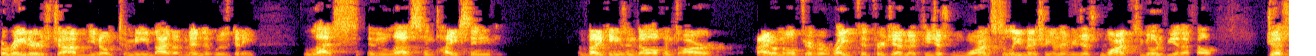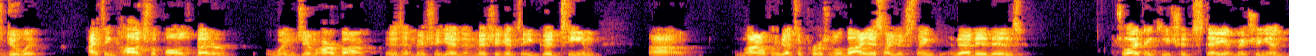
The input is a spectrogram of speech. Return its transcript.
the Raiders' job, you know, to me by the minute was getting less and less enticing. Vikings and Dolphins are. I don't know if they're a right fit for Jim, if he just wants to leave Michigan, if he just wants to go to the NFL, just do it. I think college football is better when Jim Harbaugh is at Michigan and Michigan's a good team. Uh, I don't think that's a personal bias. I just think that it is. So I think he should stay at Michigan.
